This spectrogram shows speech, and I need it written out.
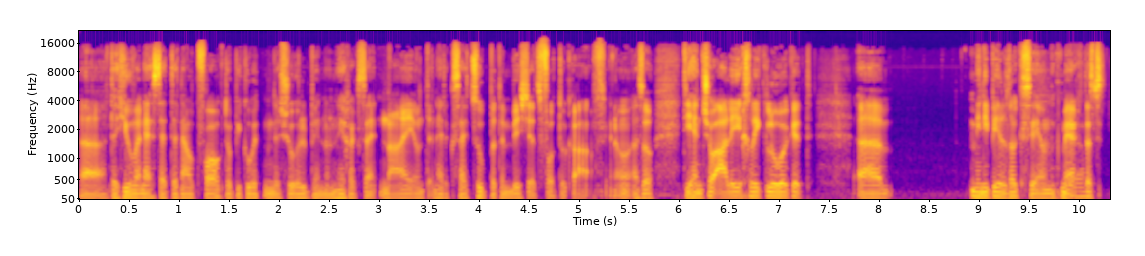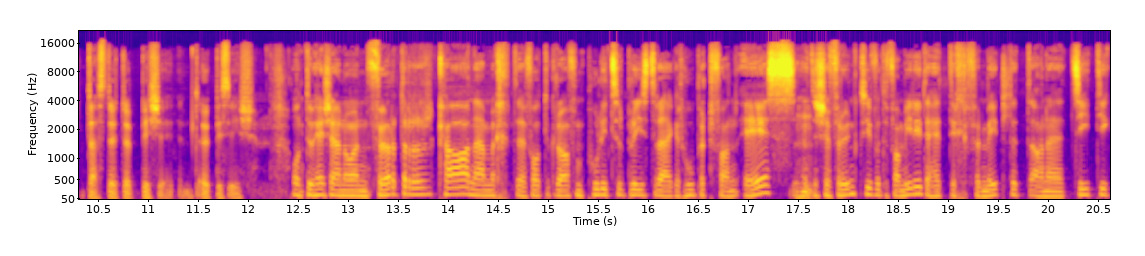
Äh, der Van Ness hat dann auch gefragt, ob ich gut in der Schule bin und ich habe gesagt, nein. Und dann hat er gesagt, super, dann bist du jetzt Fotograf. You know? Also die haben schon alle ein bisschen geschaut, äh, meine Bilder gesehen und gemerkt, ja. dass, dass dort etwas, etwas ist. Und du hast auch noch einen Förderer gehabt, nämlich den Fotograf und Pulitzerpreisträger Hubert van Es. Mhm. Das war ein Freund von der Familie, der hat dich vermittelt an eine Zeitung,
